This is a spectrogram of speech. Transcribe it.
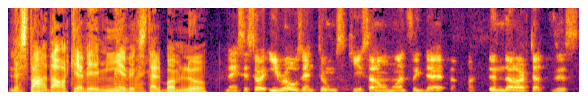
le standard qu'ils avaient mis avec Ouais. cet album-là. Ben, c'est ça, Heroes and Tombs, qui est selon moi, tu sais, de, une de leurs top 10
